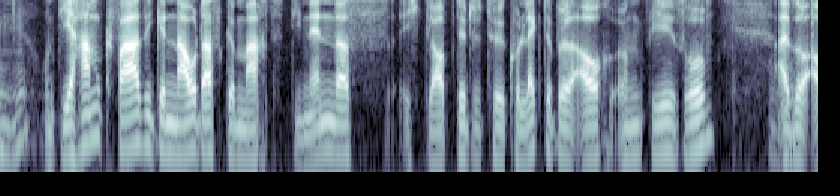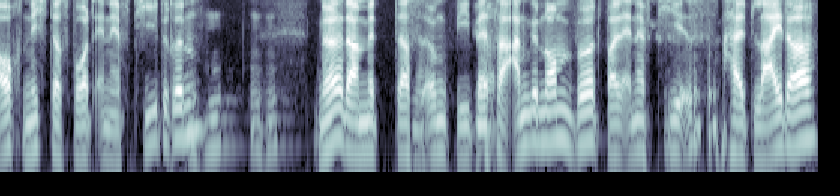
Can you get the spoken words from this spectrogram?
Mhm. Und die haben quasi genau das gemacht. Die nennen das, ich glaube, Digital Collectible auch irgendwie so. Mhm. Also auch nicht das Wort NFT drin, mhm. mhm. ne, damit das ja. irgendwie besser ja. angenommen wird, weil NFT ist halt leider,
